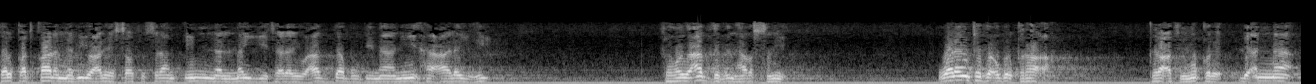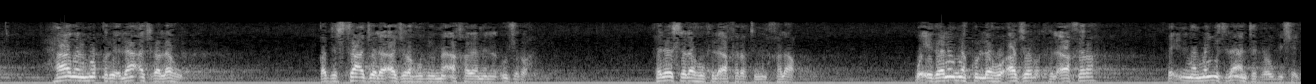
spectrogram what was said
بل قد قال النبي عليه الصلاة والسلام إن الميت ليعذب بما نيح عليه. فهو يعذب من هذا الصنيع. ولا ينتفع بالقراءة قراءة المقرئ لأن هذا المقرئ لا أجر له. قد استعجل أجره بما أخذ من الأجرة. فليس له في الآخرة من خلاق. وإذا لم يكن له أجر في الآخرة فإن الميت لا ينتفع بشيء.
